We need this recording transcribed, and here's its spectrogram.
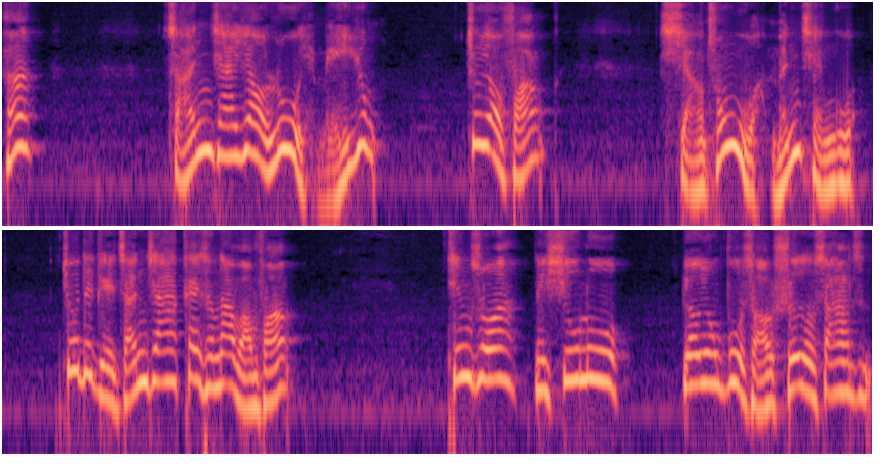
啊？”咱家要路也没用，就要房。想从我门前过，就得给咱家盖上大瓦房。听说那修路要用不少石头沙子，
